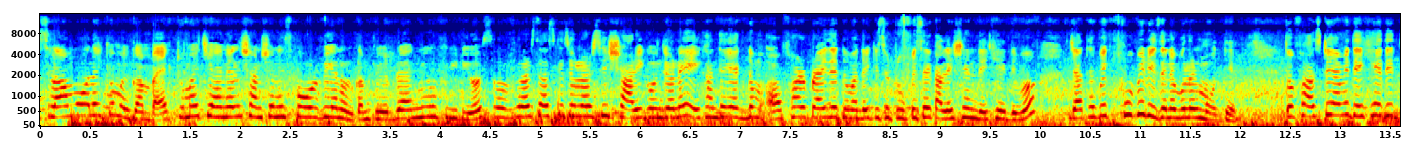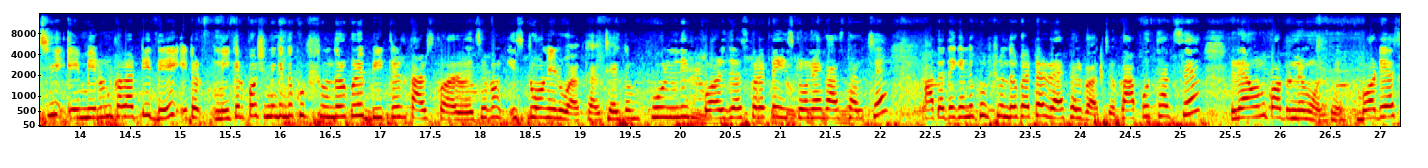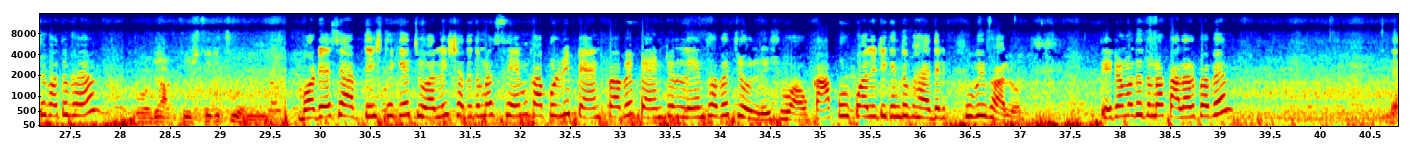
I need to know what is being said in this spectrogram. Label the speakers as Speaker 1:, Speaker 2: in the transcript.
Speaker 1: আসসালামু আলাইকুম welcome back to my channel শানশান স্পোর্বিয়ান welcome to a brand new video so viewers আজকে চলে আসছি শাড়ি গুঞ্জনে এখান থেকে একদম অফার প্রাইসে তোমাদের কিছু টু পিসের কালেকশন দেখিয়ে দিব, যা থাকবে খুবই রিজনেবলের মধ্যে। তো ফার্স্টে আমি দেখিয়ে দিচ্ছি এই মেরুন কালারটি দে এটা নেকের পশনে কিন্তু খুব সুন্দর করে বিটের কাজ করা রয়েছে এবং স্টোনের ওয়ার্ক থাকছে। একদম ফুললি গর্জাস করে একটা স্টোনের কাজ থাকছে। হাতাতে কিন্তু খুব সুন্দর করে একটা র্যাফেল পাচ্ছ। কাপড় থাকছে রাউন্ড কটনের মধ্যে। বডি আছে কত ভাইয়া?
Speaker 2: বডি
Speaker 1: আছে আটত্রিশ থেকে চুয়াল্লিশ, সাথে তোমরা সেম কাপড়েরই প্যান্ট পাবে প্যান্টের লেন্থ হবে চল্লিশ। ওয়াও কাপড় কোয়ালিটি কিন্তু ভাইদের খুবই ভালো। এটার মধ্যে তোমরা কালার পাবে।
